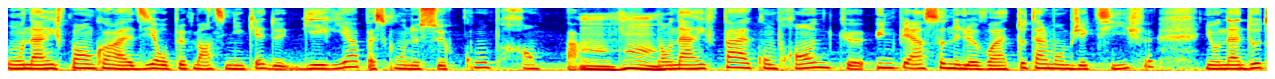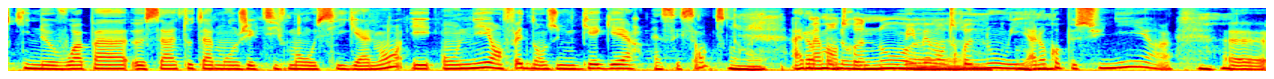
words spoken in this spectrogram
on n'arrive pas encore à dire au peuple martiniquais de guérir parce qu'on ne se comprend pas. Mhm. On n'arrive pas à comprendre qu'une personne le voit totalement objectif. Il y en a d'autres qui ne voient pas euh, ça totalement objectivement aussi également. Et on est en fait dans une guéguerre incessante. Alors Même entre nous- nous, Mais même euh, entre nous, oui. mhm. Alors qu'on peut s'unir. Euh,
